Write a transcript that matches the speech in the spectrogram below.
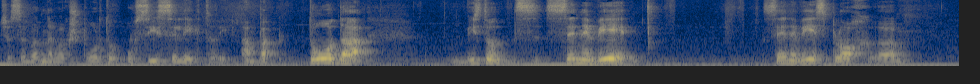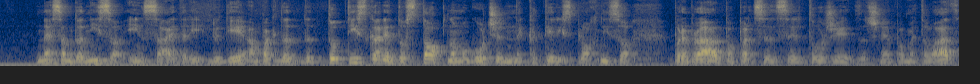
če se vrnemo k športu, vsi selektori. Ampak to, da v bistvu se ne ve, se ne ve sploh. Um, Ne samo, da niso insideri ljudje, ampak da, da to tisto, kar je dostopno, mogoče nekateri sploh niso prebrali, pa pač se, se to že začne pametovati,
